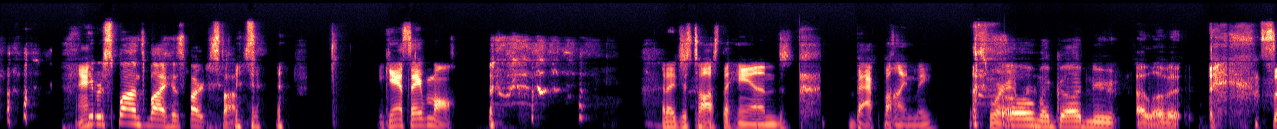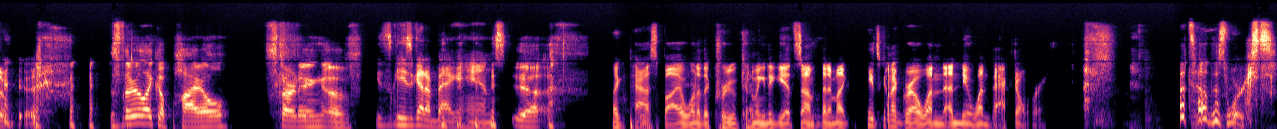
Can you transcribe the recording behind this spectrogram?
he responds by his heart stops. You can't save them all. and I just toss the hand back behind me. That's wherever. Oh my god, Newt. I love it. it's so good. Is there like a pile starting of He's he's got a bag of hands. yeah? like pass by one of the crew coming to get something. I'm like, he's gonna grow one a new one back. Don't worry. That's how this works.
